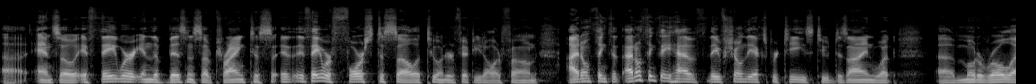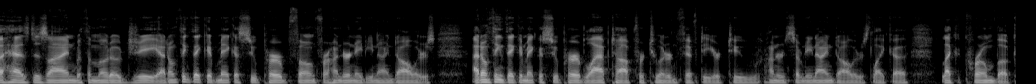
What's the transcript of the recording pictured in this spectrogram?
Uh, and so, if they were in the business of trying to, if they were forced to sell a two hundred fifty dollar phone, I don't think that I don't think they have they've shown the expertise to design what uh, Motorola has designed with the Moto G. I don't think they could make a superb phone for one hundred eighty nine dollars. I don't think they could make a superb laptop for two hundred fifty or two hundred seventy nine dollars like a like a Chromebook.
